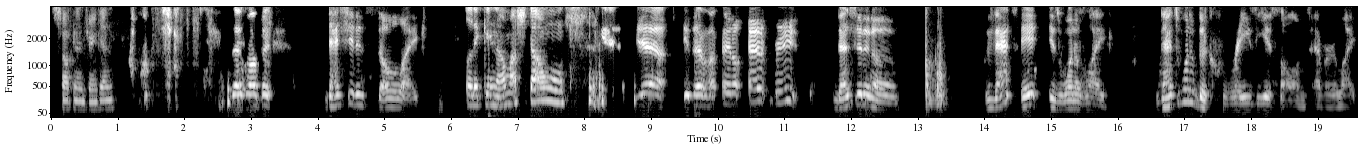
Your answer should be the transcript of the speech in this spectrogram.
Smoking and drinking. yes. That's my favorite. That shit is so like Licking on my stones. Yeah, it's at my and breathe. That shit in um That's It is one of like that's one of the craziest songs ever. Like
